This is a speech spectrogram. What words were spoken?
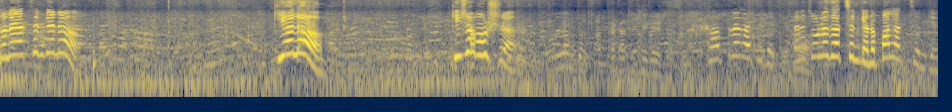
চলে যাচ্ছেন কেন? কি হলো? কি সমস্যা? সাঁতরাগাছি থেকে। তাহলে চলে যাচ্ছেন কেন? পালাচ্ছেন কেন?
